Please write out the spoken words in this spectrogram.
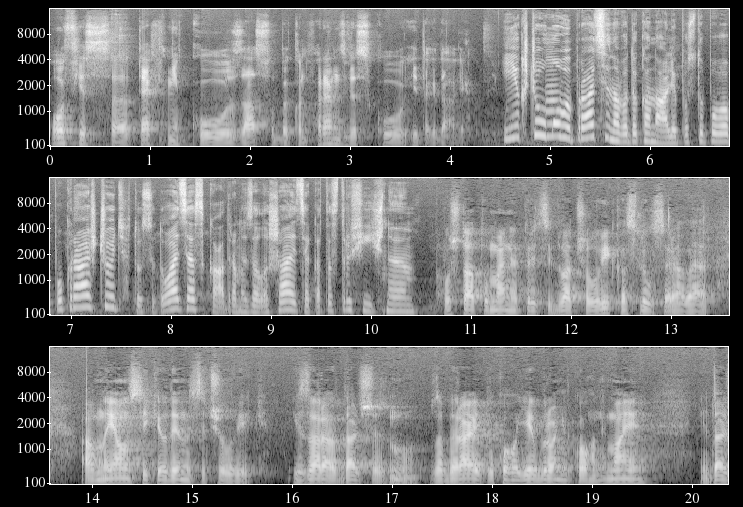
офіс, е, техніку, засоби конференц-зв'язку і так далі. І якщо умови праці на водоканалі поступово покращують, то ситуація з кадрами залишається катастрофічною. По штату у мене 32 чоловіка, слюсаря ВР, а в наявності тільки 11 чоловік. І зараз далі ну, забирають, у кого є бронь, у кого немає. І далі,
